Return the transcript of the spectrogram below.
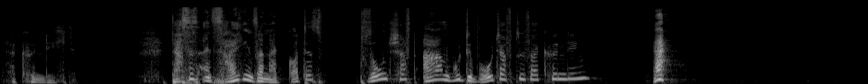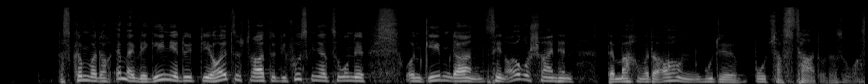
verkündigt. Das ist ein Zeichen seiner Gottessohnschaft, arm gute Botschaft zu verkündigen? Das können wir doch immer. Wir gehen hier durch die Holzenstraße, die Fußgängerzone und geben da einen 10-Euro-Schein hin. Dann machen wir da auch eine gute Botschaftstat oder sowas.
